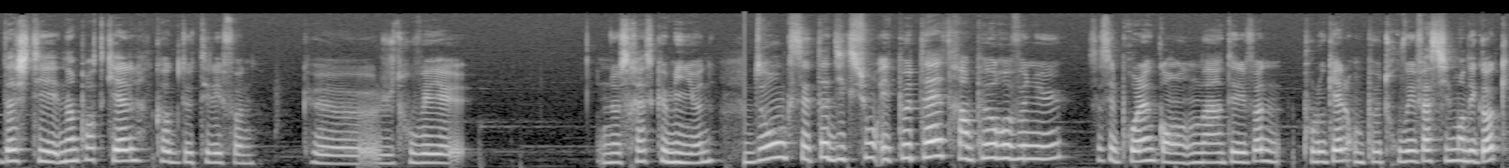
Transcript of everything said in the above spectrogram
d'acheter n'importe quelle coque de téléphone que je trouvais ne serait-ce que mignonne. Donc cette addiction est peut-être un peu revenue. Ça c'est le problème quand on a un téléphone pour lequel on peut trouver facilement des coques,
